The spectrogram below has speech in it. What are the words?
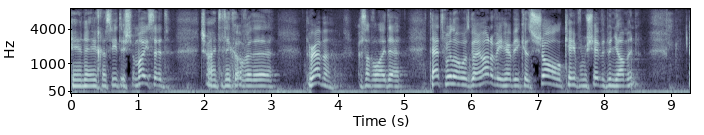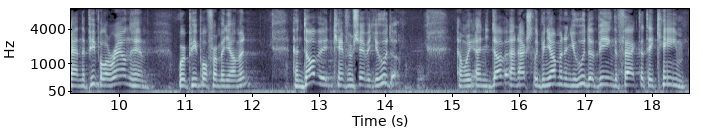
in a Hasidish Moisid, trying to take over the the Rebbe or something like that. That's really what was going on over here because Shaul came from Shevet Binyamin, and the people around him were people from Binyamin, and David came from Shevet Yehuda and we and and actually Binyamin and Yehuda being the fact that they came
